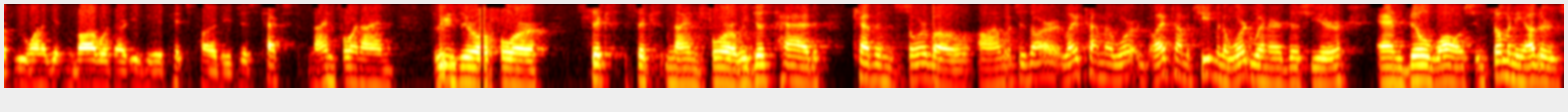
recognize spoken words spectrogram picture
if you want to get involved with our EZWay Pitch Party. Just text 949-304-6694. We just had Kevin Sorbo on, which is our lifetime award, lifetime achievement award winner this year, and Bill Walsh and so many others.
